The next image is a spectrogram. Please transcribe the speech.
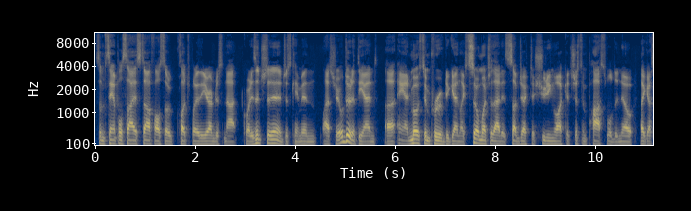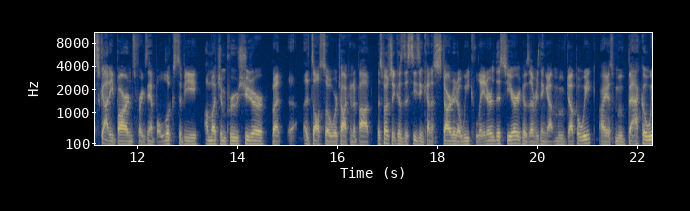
some sample size stuff. Also clutch player of the year i'm just not quite as interested in. It just came in last year. We'll do it at the end. Uh, and most improved again like so much of that is subject to shooting luck. It's just impossible to know. Like a Scottie Barnes for example looks to be a much improved shooter but uh, it's also we're talking about especially because the season kind of started a week later this year because everything got moved up a week or i guess moved back a week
